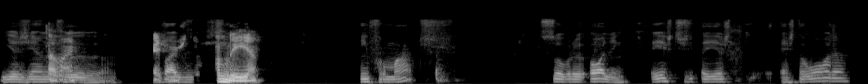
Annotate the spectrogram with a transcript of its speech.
E a gente Tá bem. É vai. Um dia. informados sobre, olhem, a, a este, esta hora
